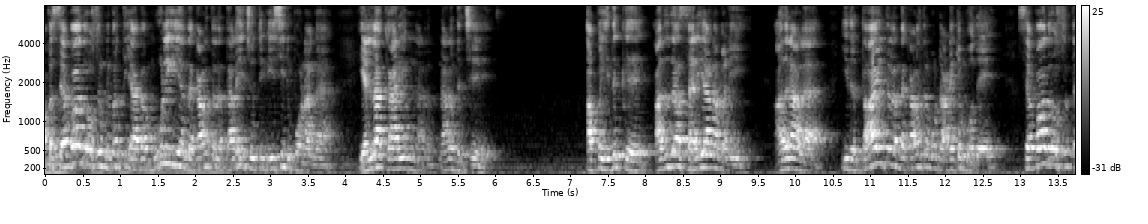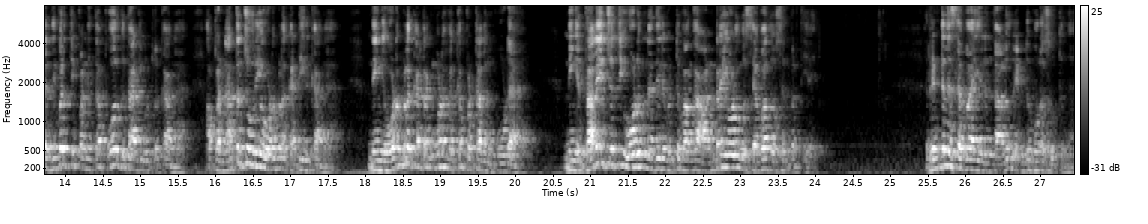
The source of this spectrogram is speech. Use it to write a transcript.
அப்போ செவ்வாய் தோஷம் நிவர்த்தியாக மூலிகை அந்த காலத்தில் தலையை சுற்றி வீசிட்டு போனாங்க. எல்லா காரியமும் நட நடந்துச்சு. அப்போ இதுக்கு அதுதான் சரியான வழி. அதனால் இது தாயத்தில் அந்த காலத்தில் போட்டு அடைக்கும் போதே செவ்வாதோஷத்தை நிவர்த்தி பண்ணி தான் போருக்கு தாட்டி விட்டுருக்காங்க. அப்போ நத்தச்சோரிய உடம்புல கட்டியிருக்காங்க. நீங்கள் உடம்புல கட்டுறக்கு கூட வெக்கப்பட்டாலும் கூட நீங்கள் தலையை சுற்றி ஓடும் நதியில் விட்டுவாங்க அன்றையோட ஒரு செவ்வாதோஷம் நிவர்த்தி ஆயிடும் ரெண்டில் செவ்வாய் இருந்தாலும் ரெண்டு முறை சுற்றுங்க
